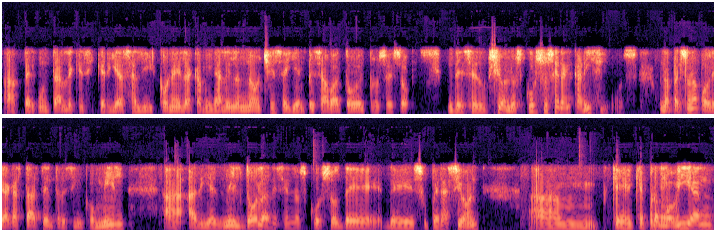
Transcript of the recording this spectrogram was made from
a preguntarle que si quería salir con él a caminar en las noches y empezaba todo el proceso de seducción. Los cursos eran carísimos. Una persona podría gastarte entre cinco mil a, 10 mil dólares en los cursos de, superación que, que, promovían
